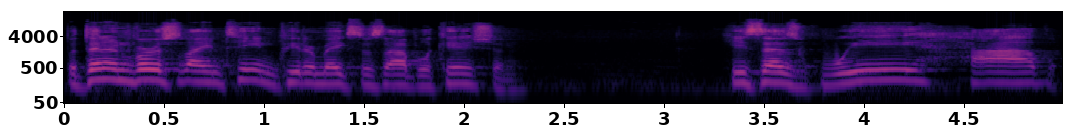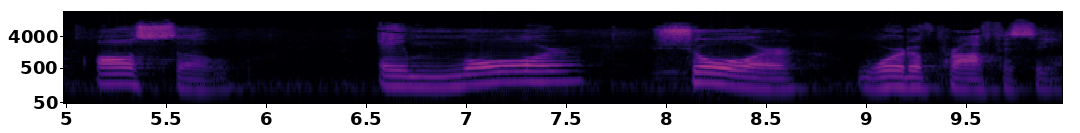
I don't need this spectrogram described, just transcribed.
But then in verse 19, Peter makes this application. He says, We have also a more sure word of prophecy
